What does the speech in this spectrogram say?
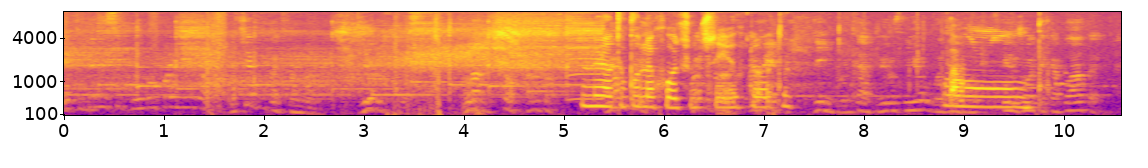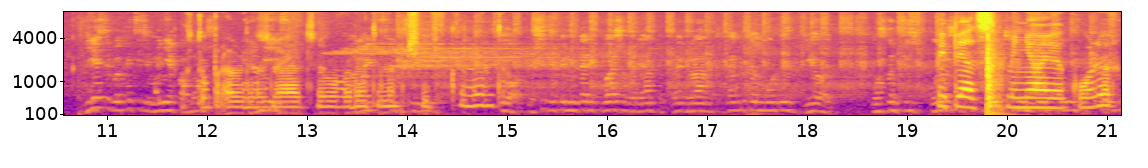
Я тебе на секунду поверил. Зачем ты так со мной? Девушка. Ладно, все, хорошо. Ну я тупо не хочу в це грати. Деньги улетят в вирус нее, Лаву. скриншотик оплаты. Если вы хотите мне помочь, Хто правильно знає це говорити, напишіть в коментах. то пишите в комментариях ваши варианты программ, как это можно сделать. Может, там через флеш- Піпець міняє колір.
